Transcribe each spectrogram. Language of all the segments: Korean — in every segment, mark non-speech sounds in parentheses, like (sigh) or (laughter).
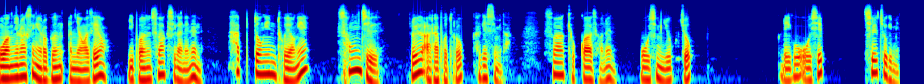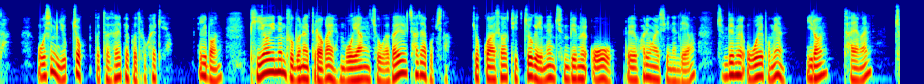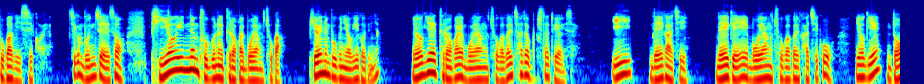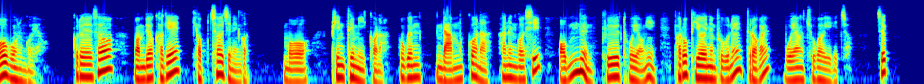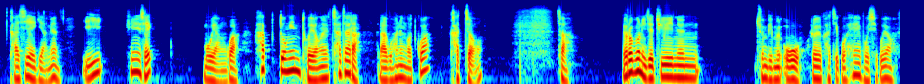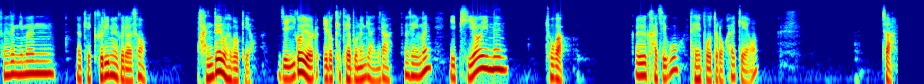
5학년 학생 여러분 안녕하세요. 이번 수학 시간에는 합동인 도형의 성질을 알아보도록 하겠습니다. 수학 교과서는 56쪽 그리고 57쪽입니다. 56쪽부터 살펴보도록 할게요. 1번 비어있는 부분에 들어갈 모양 조각을 찾아봅시다. 교과서 뒤쪽에 있는 준비물 5를 활용할 수 있는데요. 준비물 5에 보면 이런 다양한 조각이 있을 거예요. 지금 문제에서 비어있는 부분에 들어갈 모양 조각 비어있는 부분이 여기거든요. 여기에 들어갈 모양 조각을 찾아봅시다 되어 있어요. 이 네 가지, 네 개의 모양 조각을 가지고 여기에 넣어보는 거예요. 그래서 완벽하게 겹쳐지는 것, 뭐 빈틈이 있거나 혹은 남거나 하는 것이 없는 그 도형이 바로 비어있는 부분에 들어갈 모양 조각이겠죠. 즉 다시 얘기하면 이 흰색 모양과 합동인 도형을 찾아라 라고 하는 것과 같죠. 자, 여러분 이제 뒤에 있는 준비물 5를 가지고 해 보시고요. 선생님은 이렇게 그림을 그려서 반대로 해볼게요. 이제 이걸 이렇게 대보는 게 아니라 선생님은 이 비어있는 조각을 가지고 대보도록 할게요. 자,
